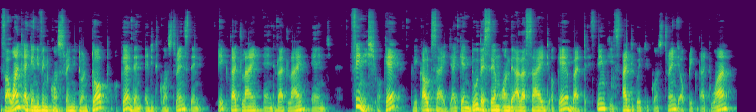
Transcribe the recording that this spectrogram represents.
If i want i can even constrain it on top. Okay. Then edit constraints. Then pick that line and that line and finish. Okay. Click outside. I can do the same on the other side. Okay. But i think it's adequately constrained. I'll pick that one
